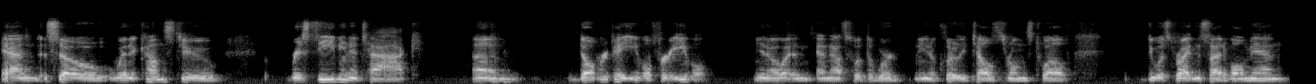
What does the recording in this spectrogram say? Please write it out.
And so when it comes to receiving attack, um, don't repay evil for evil. You know, and and that's what the word you know clearly tells Romans 12 do what's right in the sight of all men.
